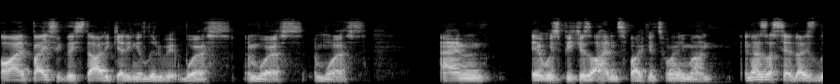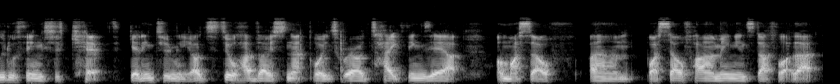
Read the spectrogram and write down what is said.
I basically started getting a little bit worse and worse and worse. And it was because I hadn't spoken to anyone. And as I said, those little things just kept getting to me. I'd still have those snap points where I'd take things out on myself um, by self harming and stuff like that.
